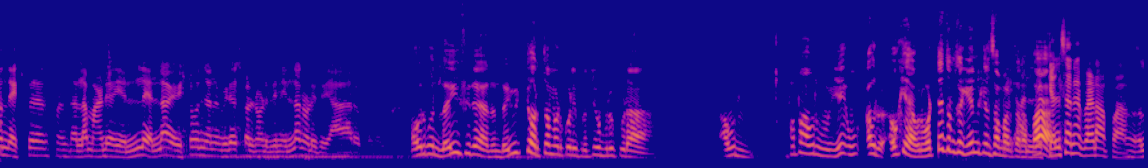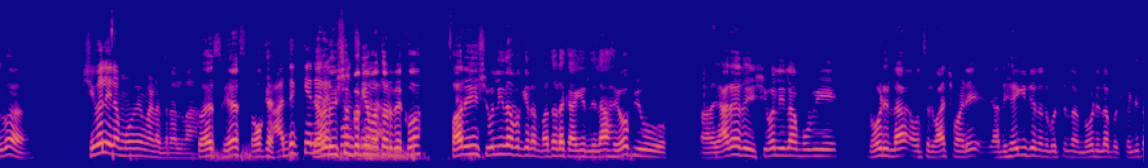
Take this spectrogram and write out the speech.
ಒಂದು ಎಕ್ಸ್ಪೀರಿಯನ್ಸ್ ಎಲ್ಲ ಮಾಡಿ ಎಲ್ಲ ಎಲ್ಲ ಎಷ್ಟೊಂದು ಜನ ವಿಡಿಯೋಸ್ಗಳು ನೋಡಿದೀನಿ ಎಲ್ಲ ನೋಡಿದ್ವಿ ಯಾರು ಕೊಡಲ್ಲ. ಅವ್ರಿಗೊಂದು ಲೈಫ್ ಇದೆ ಅದನ್ನ ದಯವಿಟ್ಟು ಅರ್ಥ ಮಾಡ್ಕೊಳ್ಳಿ ಪ್ರತಿಯೊಬ್ರು ಕೂಡ. ಅವ್ರು ಪಾಪ ಅವರು ಅವ್ರು ಓಕೆ ಅವ್ರು ಹೊಟ್ಟೆ ತುಂಬಿಸೋಕೆ ಏನ್ ಕೆಲಸ ಮಾಡ್ತಾರಪ್ಪ? ಕೆಲ್ಸನೇ ಬೇಡಪ್ಪ. ಅಲ್ವಾ? ಶಿವಲೀಲ ಮೂವಿ ಮಾಡಿದ್ರಲ್ವಾ? ಎಸ್ ಎಸ್ ಓಕೆ ಅದಕ್ಕೆ ಎರಡು ವಿಷಯದ ಬಗ್ಗೆ ಮಾತಾಡಬೇಕು. ಸಾರಿ, ಶಿವಲೀಲಾ ಬಗ್ಗೆ ನಾನು ಮಾತಾಡೋಕ್ಕಾಗಿರಲಿಲ್ಲ. ಐ ಹೋಪ್ ಯು ಯಾರ್ಯಾರು ಈ ಶಿವಲೀಲಾ ಮೂವಿ ನೋಡಿಲ್ಲ, ಒಂದ್ಸರಿ ವಾಚ್ ಮಾಡಿ. ಅದು ಹೇಗಿದೆಯೋ ನನಗೆ ಗೊತ್ತಿಲ್ಲ, ನಾನು ನೋಡಿಲ್ಲ ಬಟ್ ಖಂಡಿತ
